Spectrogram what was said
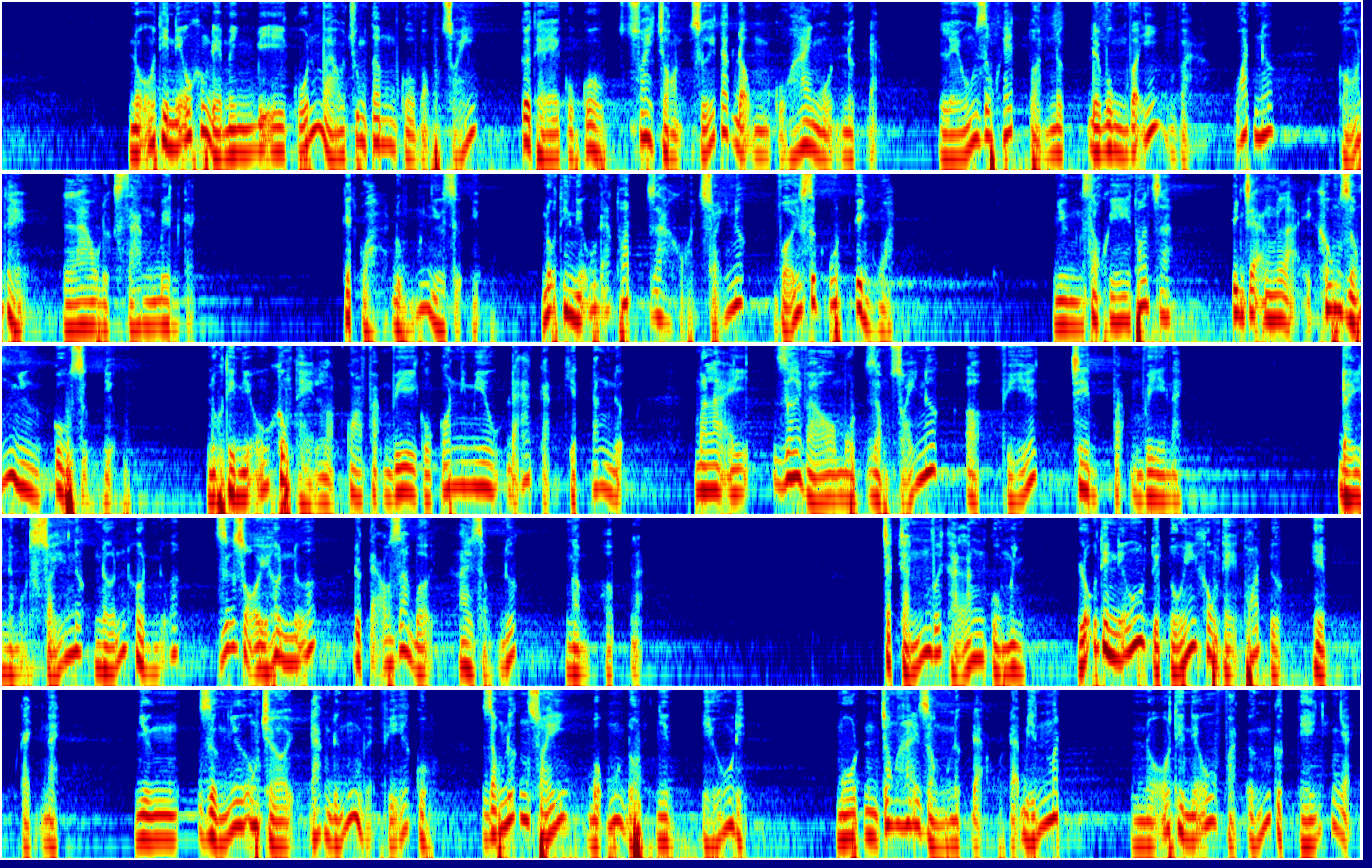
Nỗ thì nếu không để mình bị cuốn vào trung tâm của vòng xoáy, cơ thể của cô xoay tròn dưới tác động của hai nguồn lực đạo. Nếu dốc hết toàn lực để vùng vẫy và quát nước, có thể lao được sang bên cạnh. Kết quả đúng như dự liệu. Nỗ thiên liễu đã thoát ra khỏi xoáy nước với sức hút kinh hoàng. Nhưng sau khi thoát ra, tình trạng lại không giống như cô dự liệu nỗ thiên nhiễu không thể lọt qua phạm vi của con ni miêu đã cạn kiệt năng lượng, mà lại rơi vào một dòng xoáy nước ở phía trên phạm vi này. Đây là một xoáy nước lớn hơn nữa, dữ dội hơn nữa, được tạo ra bởi hai dòng nước ngầm hợp lại. Chắc chắn với khả năng của mình, lỗ thiên nhiễu tuyệt đối không thể thoát được hiểm cảnh này nhưng dường như ông trời đang đứng về phía cô. Dòng nước xoáy bỗng đột nhiên yếu đi. Một trong hai dòng lực đạo đã biến mất. Nỗ thiên nhiễu phản ứng cực kỳ nhanh nhạy.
